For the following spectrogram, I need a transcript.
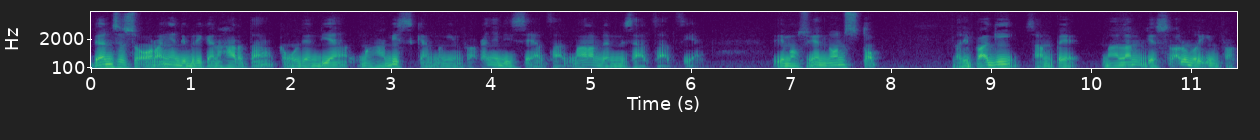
Dan seseorang yang diberikan harta, kemudian dia menghabiskan, menginfakkannya di saat-saat malam dan di saat-saat siang. Jadi maksudnya non-stop. Dari pagi sampai malam dia selalu berinfak.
